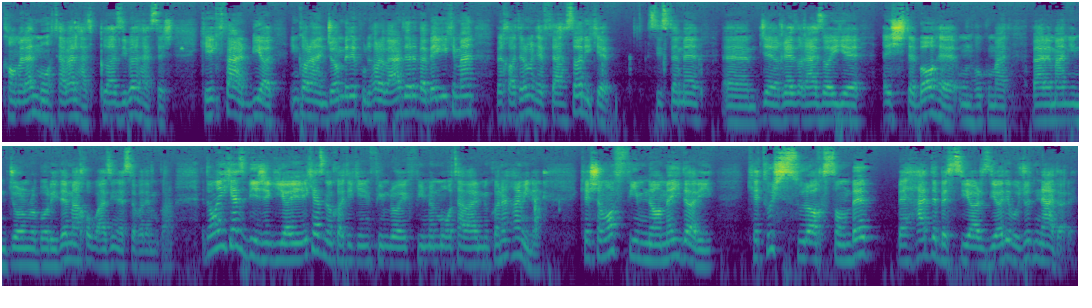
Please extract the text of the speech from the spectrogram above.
کاملا محتمل هست پلازیبل هستش که یک فرد بیاد این کار رو انجام بده پولها رو برداره و بگه که من به خاطر اون 17 سالی که سیستم غذایی اشتباه اون حکومت برای من این جرم رو بریده من خب از این استفاده می‌کنم. اتفاقا یکی از ویژگی های یکی از نکاتی که این فیلم رو یک فیلم معتبر می‌کنه همینه که شما فیلم نامه ای دارید که توش سوراخ سنبه به حد بسیار زیادی وجود نداره.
